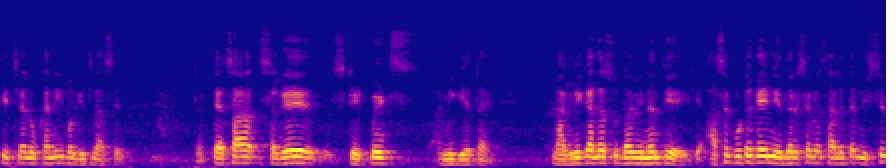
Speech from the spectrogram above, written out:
तिथल्या लोकांनी बघितलं असेल तर त्याचा सगळे स्टेटमेंट्स आम्ही घेत आहे. नागरिकांना सुद्धा विनंती आहे की असं कुठं काही निदर्शनास आलं तर निश्चित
